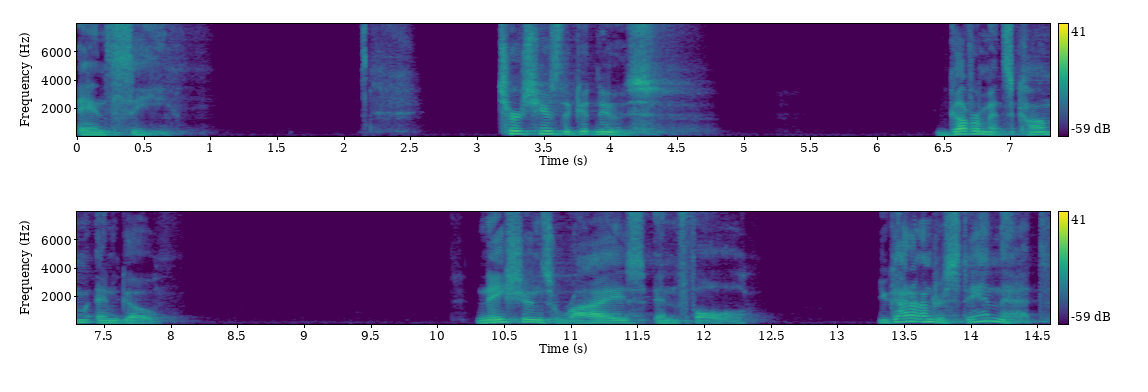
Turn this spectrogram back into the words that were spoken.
and see. Church, here's the good news governments come and go, nations rise and fall. You got to understand that.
